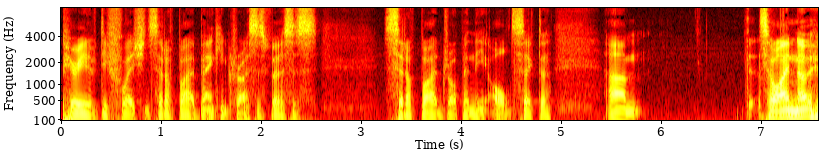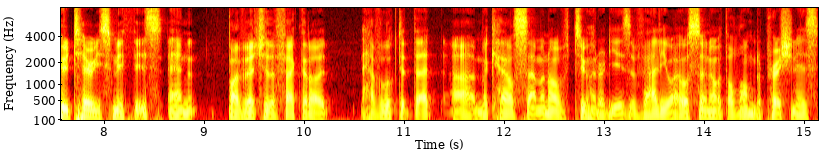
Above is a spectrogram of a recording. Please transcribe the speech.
period of deflation set off by a banking crisis versus set off by a drop in the old sector. Um, th- so I know who Terry Smith is, and by virtue of the fact that I have looked at that uh, Mikhail Samonov 200 years of value, I also know what the long depression is,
